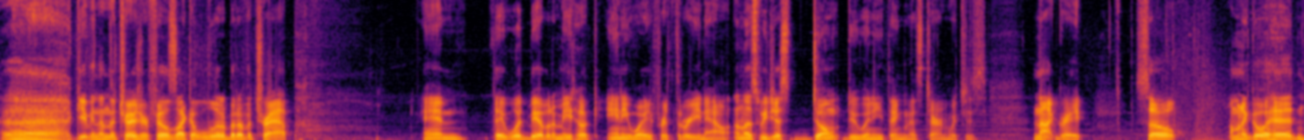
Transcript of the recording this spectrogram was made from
Uh, giving them the treasure feels like a little bit of a trap. And they would be able to Meathook anyway for three now, unless we just don't do anything this turn, which is not great. So I'm going to go ahead.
